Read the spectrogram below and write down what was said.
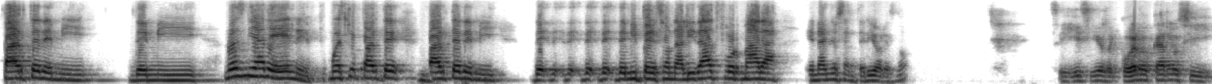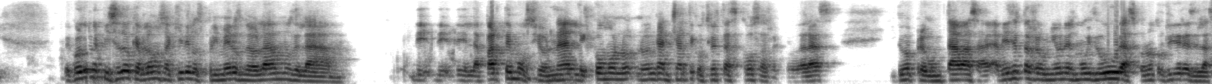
parte de mi, de mi, no es mi ADN, muestro parte, parte de mi, de, de mi personalidad formada en años anteriores, ¿no? Sí, sí, recuerdo, Carlos, y Recuerdo un episodio que hablamos aquí de los primeros, donde hablábamos de la, de, la parte emocional, de cómo no, engancharte con ciertas cosas, recordarás. Tú me preguntabas, había ciertas reuniones muy duras con otros líderes de la,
